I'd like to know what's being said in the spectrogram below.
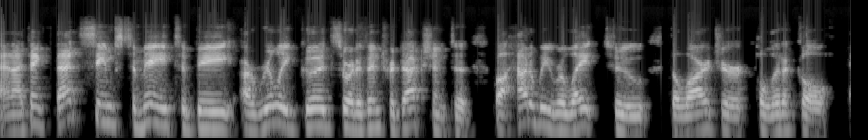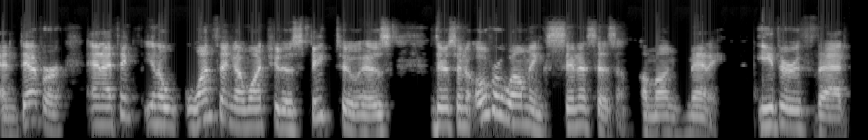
And I think that seems to me to be a really good sort of introduction to, well, how do we relate to the larger political endeavor? And I think, you know, one thing I want you to speak to is there's an overwhelming cynicism among many either that,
